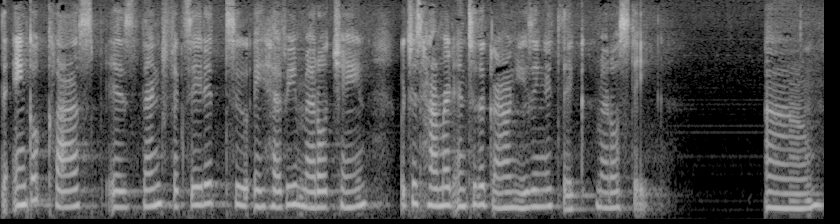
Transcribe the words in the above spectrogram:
The ankle clasp is then fixated to a heavy metal chain, which is hammered into the ground using a thick metal stake. Um,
